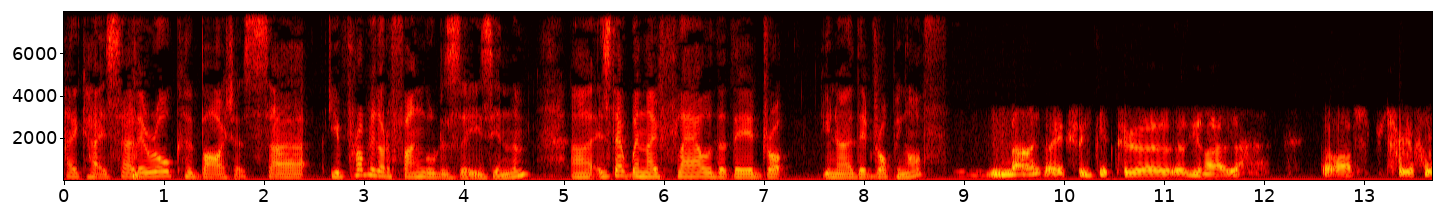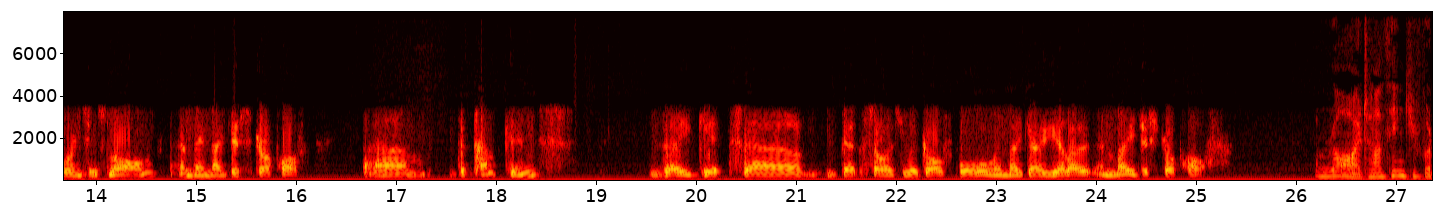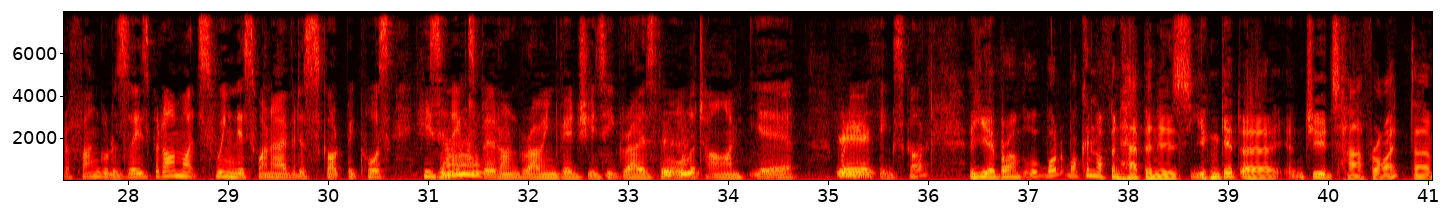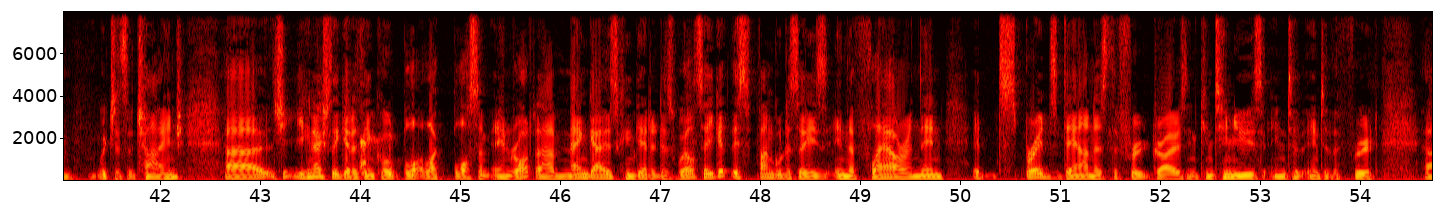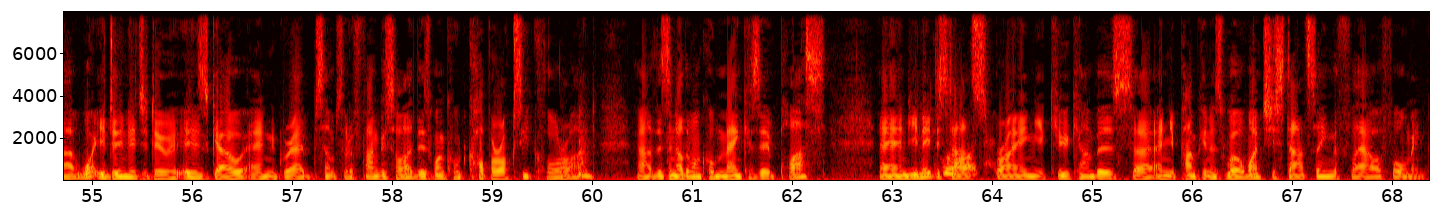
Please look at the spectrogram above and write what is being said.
Okay, so they're all cucurbits. Uh, you've probably got a fungal disease in them. Uh, is that when they flower that they're drop, you know, they're dropping off? No, they actually get to a, a you know, uh, three or four inches long, and then they just drop off. Um, the pumpkins, they get uh, about the size of a golf ball, and they go yellow, and they just drop off. Right, I think you've got a fungal disease, but I might swing this one over to Scott because he's an expert on growing veggies. He grows them all the time. Yeah. What do you think, Scott? Yeah, Brian. What what can often happen is you can get uh, Jude's half right, um, which is a change. Uh, you can actually get a thing called blo- like blossom end rot. Uh, mangoes can get it as well. So you get this fungal disease in the flower, and then it spreads down as the fruit grows and continues into into the fruit. Uh, what you do need to do is go and grab some sort of fungicide. There's one called copper oxychloride. Uh, there's another one called Mancozeb Plus. And you need to start Right. spraying your cucumbers uh, and your pumpkin as well once you start seeing the flower forming.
